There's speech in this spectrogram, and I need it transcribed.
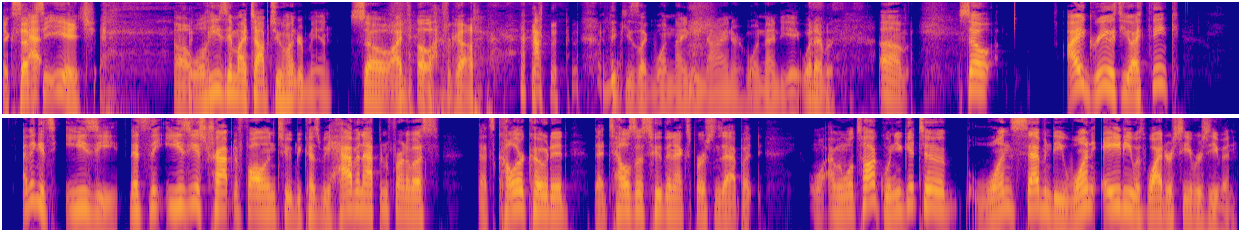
Except At- CEH. uh, well, he's in my top 200, man. So I, Oh, I forgot. I think he's like 199 or 198, whatever. Um, so I agree with you. I think I think it's easy. That's the easiest trap to fall into because we have an app in front of us that's color coded that tells us who the next person's at. But I mean, we'll talk when you get to 170, 180 with wide receivers, even.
